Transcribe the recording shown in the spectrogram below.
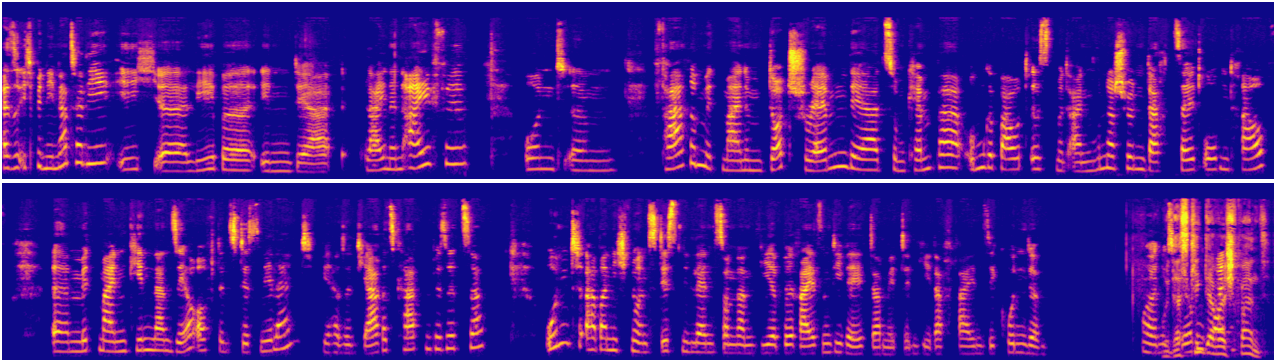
Also ich bin die Nathalie, ich äh, lebe in der kleinen Eifel und ähm, fahre mit meinem Dodge Ram, der zum Camper umgebaut ist, mit einem wunderschönen Dachzelt obendrauf, äh, mit meinen Kindern sehr oft ins Disneyland. Wir sind Jahreskartenbesitzer. Und aber nicht nur ins Disneyland, sondern wir bereisen die Welt damit in jeder freien Sekunde. Und oh, das klingt aber spannend.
